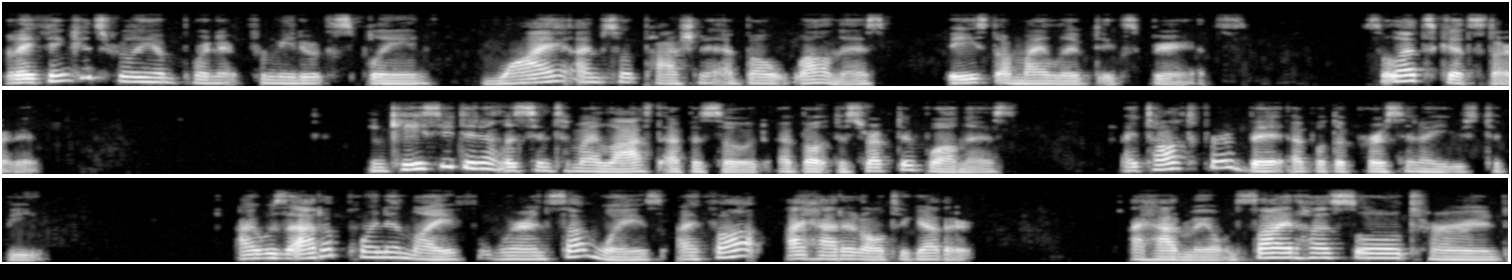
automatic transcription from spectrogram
But I think it's really important for me to explain why I'm so passionate about wellness based on my lived experience. So let's get started. In case you didn't listen to my last episode about disruptive wellness, I talked for a bit about the person I used to be. I was at a point in life where, in some ways, I thought I had it all together. I had my own side hustle turned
